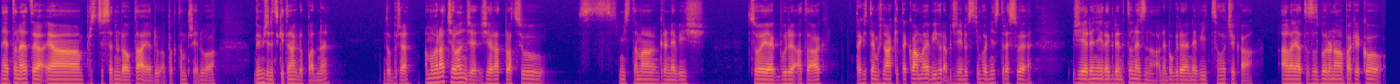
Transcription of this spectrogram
Ne, to ne, to já, já prostě sednu do auta a jedu a pak tam přijedu a vím, že vždycky to nějak dopadne. Dobře. A mám rád challenge, že rád pracuji s místama, kde nevíš, co je, jak bude a tak. Takže to je možná taková moje výhoda, protože někdo s tím hodně stresuje, že jede někde, kde to nezná, nebo kde neví, co ho čeká. Ale já to zase beru naopak jako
